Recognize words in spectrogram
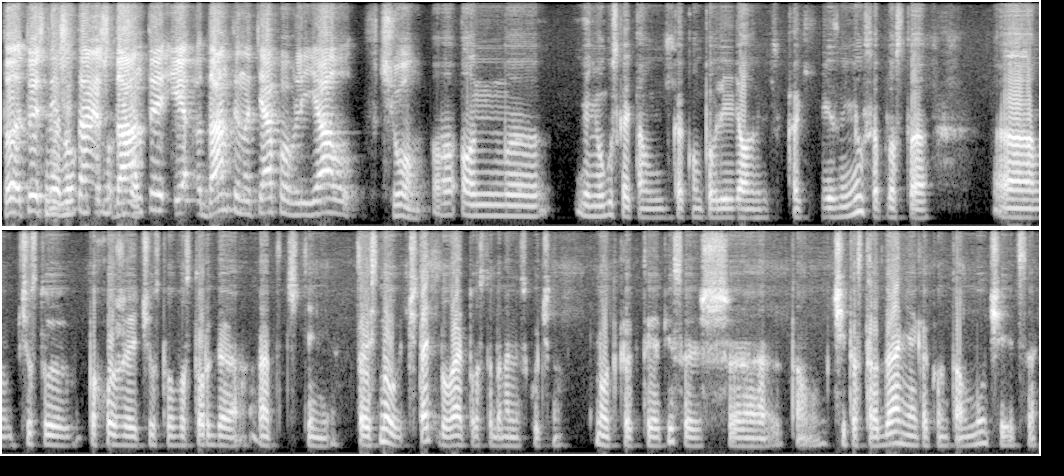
то, то есть Не, ты ну, читаешь ну, Данте, да. и Данте на тебя повлиял в чем? Он, он, э, я не могу сказать, там, как он повлиял, как я изменился, просто э, чувствую похожее чувство восторга от чтения. То есть, ну, читать бывает просто банально скучно. Ну, вот как ты описываешь, э, там, чьи-то страдания, как он там мучается,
